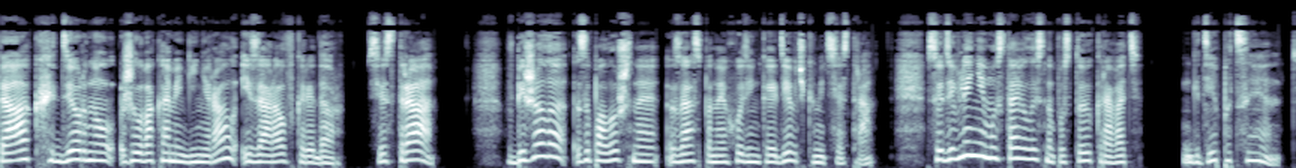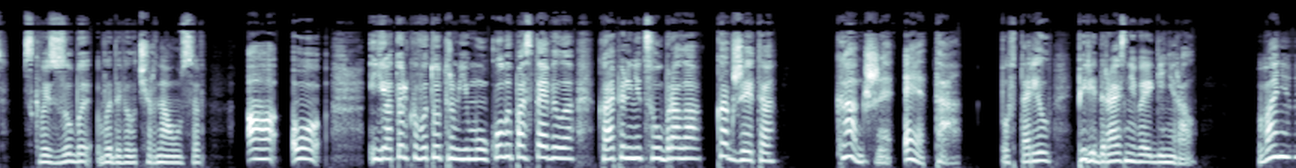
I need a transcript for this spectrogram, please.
Так дернул желваками генерал и заорал в коридор. «Сестра!» Вбежала заполошенная, заспанная худенькая девочка-медсестра. С удивлением уставилась на пустую кровать. «Где пациент?» — сквозь зубы выдавил Черноусов. «А, о, я только вот утром ему уколы поставила, капельницу убрала. Как же это?» «Как же это?» — повторил, передразнивая генерал. Ваня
